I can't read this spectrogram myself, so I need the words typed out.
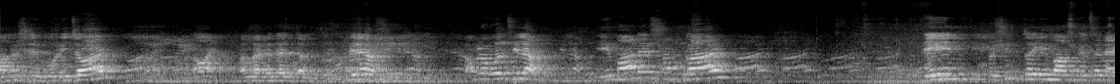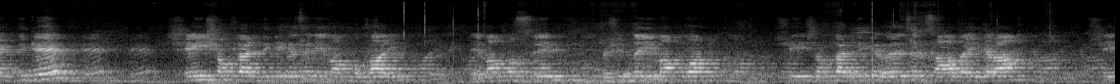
মানুষের পরিচয় নয়। আল্লাহ হেদায়েত দান করুন। ফিরে আসি। আমরা বলছিলাম ইমানের সংজ্ঞায় তিন প্রসিদ্ধ ইমাম গেছেন একদিকে, সেই সংজ্ঞার দিকে গেছেন ইমাম বুখারী, ইমাম মুসলিম, প্রসিদ্ধ ইমামগণ। সেই সংজ্ঞার দিকে রয়েছেন সাহাবাই কেরাম, সেই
